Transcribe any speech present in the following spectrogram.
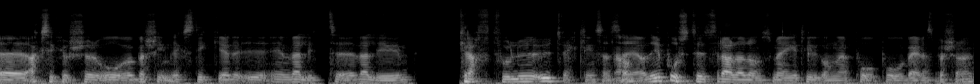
eh, aktiekurser och börsindex sticker i en väldigt, eh, väldigt kraftfull utveckling så att Ja. säga. Och det är positivt för alla de som äger tillgångar på, på världens börser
